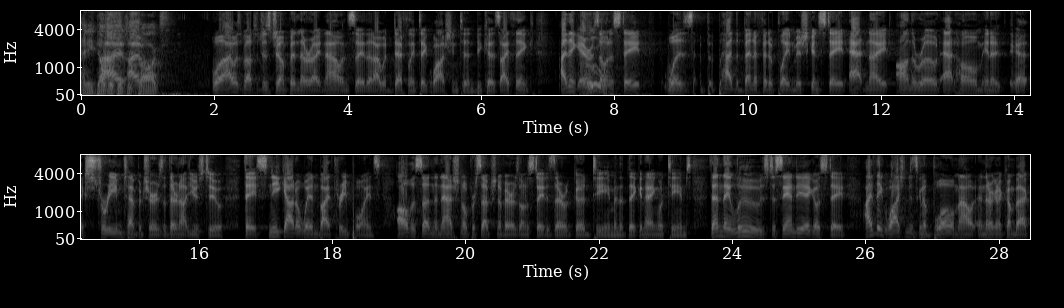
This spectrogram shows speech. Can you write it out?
Any double digit I- I- dogs? Well, I was about to just jump in there right now and say that I would definitely take Washington because I think I think Arizona State was had the benefit of playing Michigan State at night on the road at home in a, extreme temperatures that they're not used to. They sneak out a win by 3 points. All of a sudden the national perception of Arizona State is they're a good team and that they can hang with teams. Then they lose to San Diego State. I think Washington's going to blow them out and they're going to come back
